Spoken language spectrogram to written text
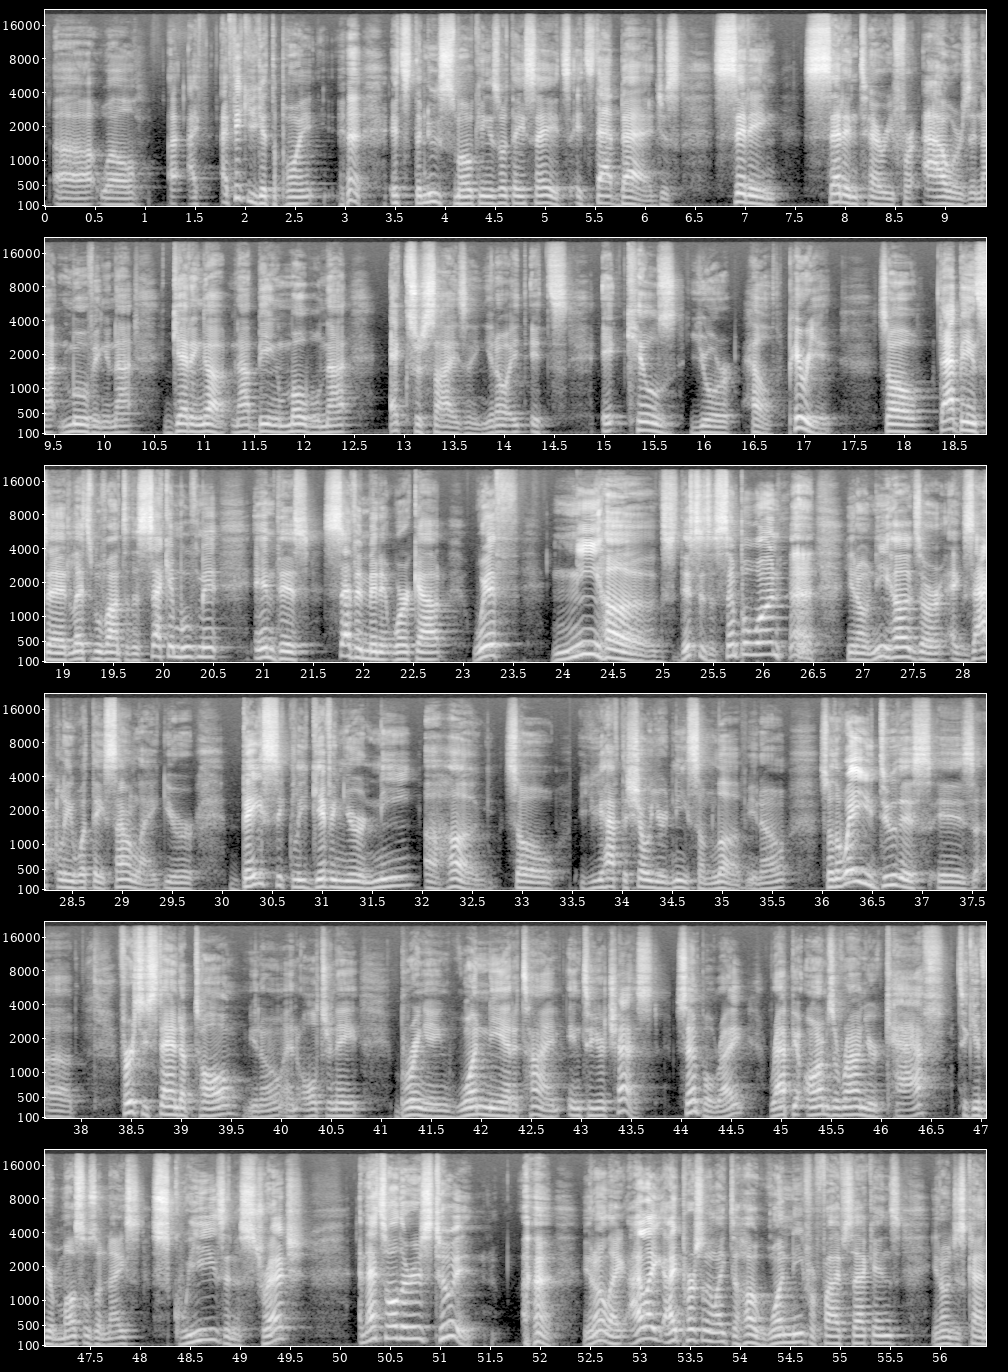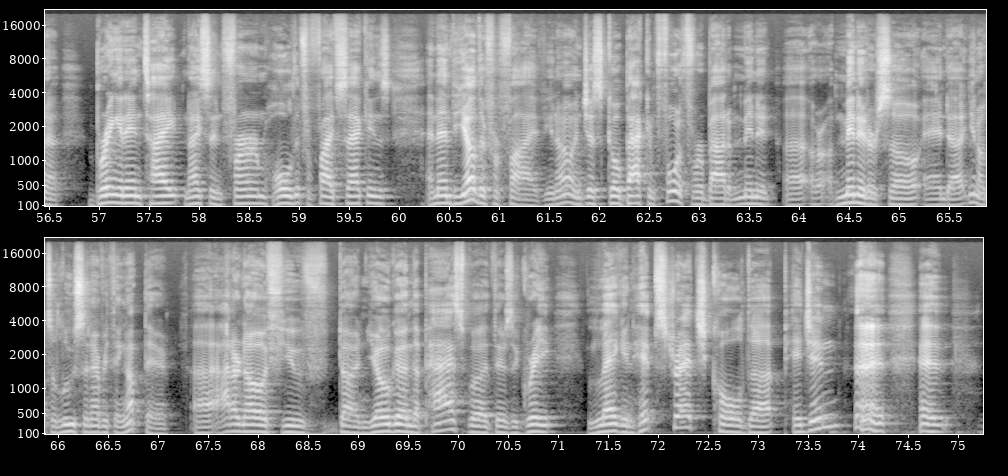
Uh, well, I, I think you get the point. it's the new smoking, is what they say. It's it's that bad. Just sitting sedentary for hours and not moving and not getting up, not being mobile, not exercising. You know, it, it's it kills your health. Period. So that being said, let's move on to the second movement in this seven minute workout with knee hugs. This is a simple one. you know, knee hugs are exactly what they sound like. You're basically giving your knee a hug. So you have to show your knee some love, you know? So the way you do this is uh, first you stand up tall, you know, and alternate bringing one knee at a time into your chest. Simple, right? Wrap your arms around your calf to give your muscles a nice squeeze and a stretch. And that's all there is to it. you know, like I like I personally like to hug one knee for 5 seconds, you know, just kind of bring it in tight, nice and firm, hold it for 5 seconds, and then the other for 5, you know, and just go back and forth for about a minute uh, or a minute or so and uh, you know, to loosen everything up there. Uh, I don't know if you've done yoga in the past, but there's a great leg and hip stretch called uh, pigeon.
